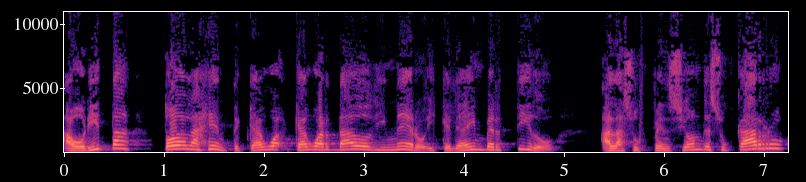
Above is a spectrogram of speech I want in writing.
Ahorita, toda la gente que ha, guardado dinero y que le ha invertido a la suspensión de su carro,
